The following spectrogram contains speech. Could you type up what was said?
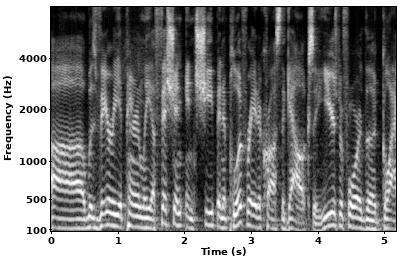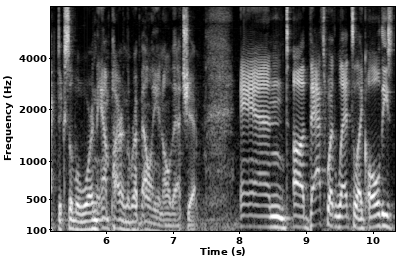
uh, was very apparently efficient and cheap, and it proliferated across the galaxy years before the Galactic Civil War and the Empire and the Rebellion, all that shit. And uh, that's what led to like all these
